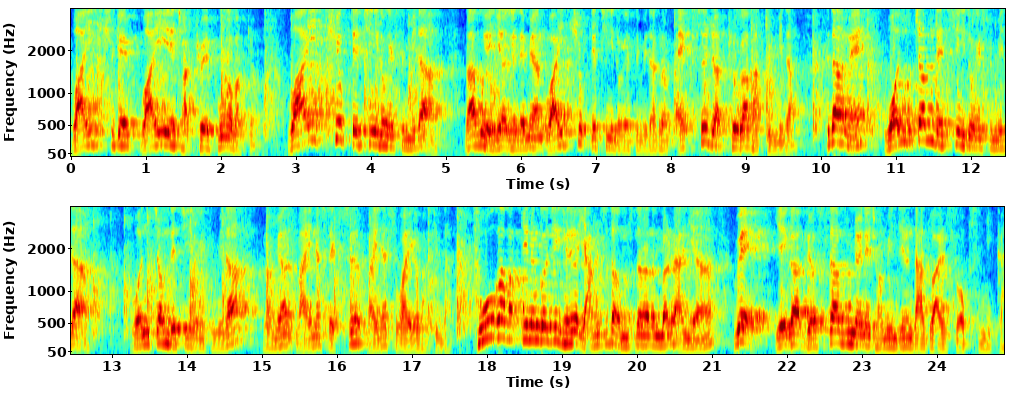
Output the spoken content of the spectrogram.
Y축의, Y의 좌표의 부호가 바뀌어. Y축 대칭 이동했습니다. 라고 얘기하게 되면 Y축 대칭 이동했습니다. 그럼 X좌표가 바뀝니다. 그 다음에 원점 대칭 이동했습니다. 원점 대칭 이동했습니다. 그러면 마이너스 x, 마이너스 y가 바뀐다. 부호가 바뀌는 거지 걔가 양수다 음수다라는 말은 아니야. 왜? 얘가 몇 사분면의 점인지는 나도 알 수 없으니까.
